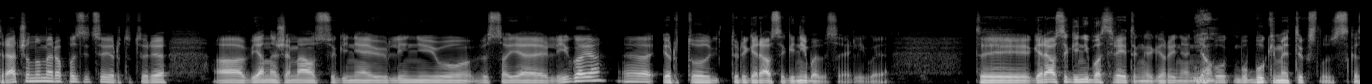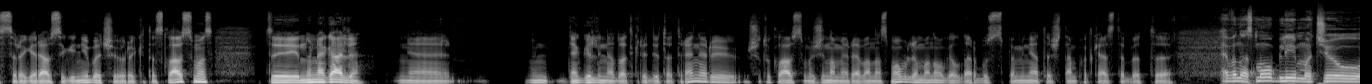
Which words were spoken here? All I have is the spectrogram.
trečio numerio pozicijoje ir tu turi a, vieną žemiausių gynėjų linijų visoje lygoje e, ir tu turi geriausią gynybą visoje lygoje. Tai geriausia gynybos reitingai, gerai, ne, bū- būkime tikslus, kas yra geriausia gynyba, čia yra kitas klausimas. Tai, nu, negali, ne, nu, negali neduoti kredito treneriui šitų klausimų. Žinoma, ir Evanas Mobley, manau, gal dar bus paminėta šitam podcast'e, bet e, Evanas Mobley, mačiau,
